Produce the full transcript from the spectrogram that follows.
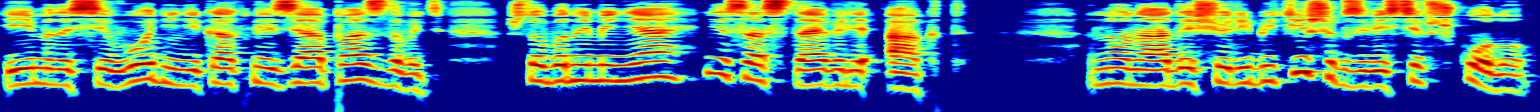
именно сегодня никак нельзя опаздывать, чтобы на меня не составили акт но надо еще ребятишек завести в школу.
